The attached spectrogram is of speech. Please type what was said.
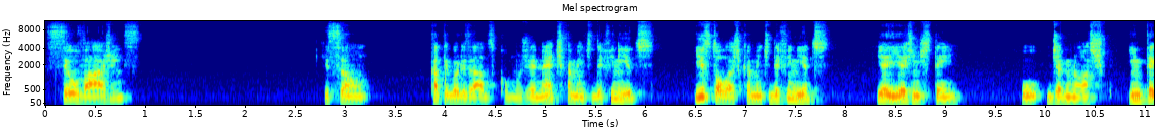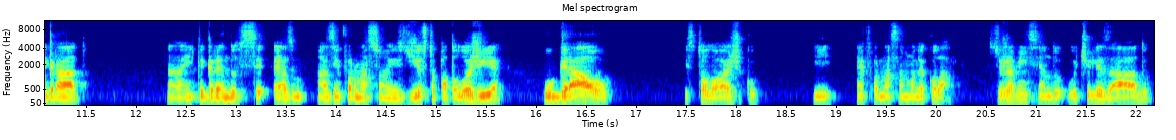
selvagens, que são categorizados como geneticamente definidos, histologicamente definidos, e aí a gente tem o diagnóstico integrado, né, integrando as, as informações de histopatologia, o grau histológico e a informação molecular. Isso já vem sendo utilizado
